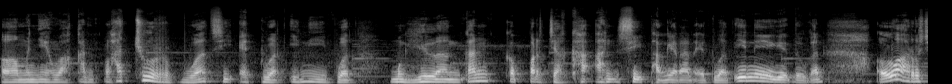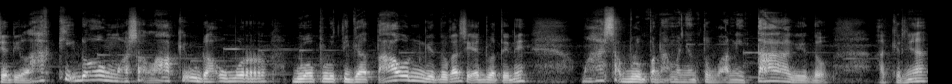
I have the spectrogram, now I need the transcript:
uh, menyewakan pelacur buat si Edward ini buat menghilangkan keperjakaan si pangeran Edward ini gitu kan lo harus jadi laki dong masa laki udah umur 23 tahun gitu kan si Edward ini masa belum pernah menyentuh wanita gitu Akhirnya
